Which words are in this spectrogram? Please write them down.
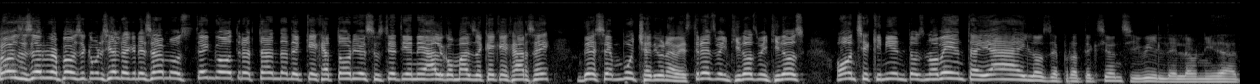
Vamos a hacer una pausa comercial, regresamos. Tengo otra tanda de quejatorios. Si usted tiene algo más de qué quejarse, desembuche de una vez. 322 22 11 590 y ay, los de protección civil de la unidad.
